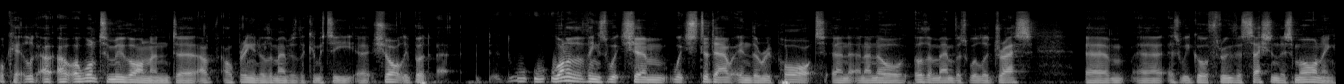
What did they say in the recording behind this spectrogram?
Okay, look, I, I want to move on and uh, I'll, I'll bring in other members of the committee uh, shortly, but uh, one of the things which um, which stood out in the report, and, and I know other members will address um, uh, as we go through the session this morning,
